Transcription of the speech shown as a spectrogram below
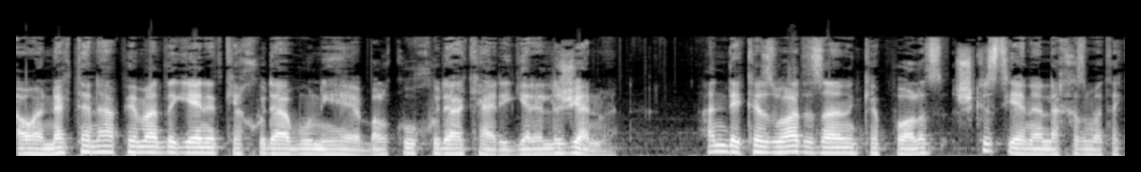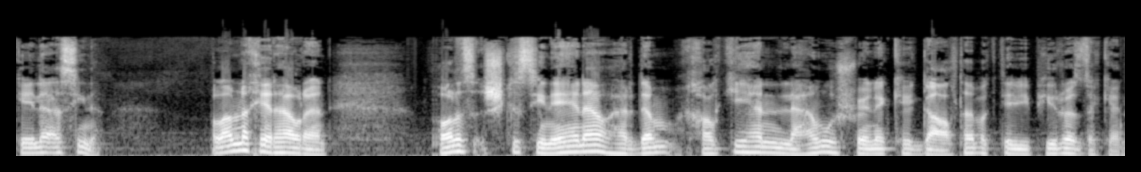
ئەوە نەک تەنها پێمان دەگەێنێت کە خوددا بوونی هەیە بەڵکو خوددا کاریگەرە لە ژیانمان هەندێک کەس وا دەزانن کە پۆڵس شکستی هێنا لە خزمەتەکەی لە ئەسینە بەڵام نەخێر هاوڕێن پۆلس شکستی نەهێنا و هەردەم خەڵکی هەن لە هەموو شوێنێک کە گاڵتە بە کتێبی پیرۆز دەکەن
